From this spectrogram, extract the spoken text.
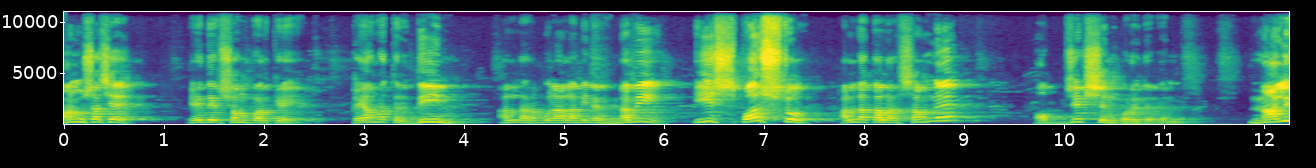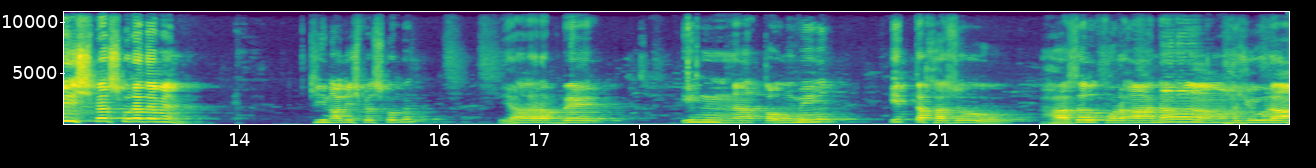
মানুষ আছে, এদের সম্পর্কে কেয়ামতের দিন আল্লাহ রব্বুল আলমিনের নবী স্পষ্ট আল্লাহ তালার সামনে অবজেকশন করে দেবেন, নালিশ পেশ করে দেবেন। কি নালিশ পেশ করবেন? ইয়া ইন্না কৌমি ইত্তাখাজু হাজল কোরআনা মহজুরা।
